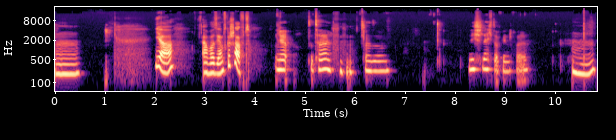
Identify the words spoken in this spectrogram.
Mm. Ja, aber sie haben es geschafft. Ja, total. also nicht schlecht auf jeden Fall. Mhm.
